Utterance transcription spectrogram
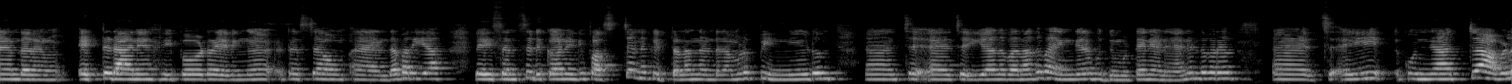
എന്താണ് എട്ടിടാൻ ഇപ്പോൾ ഡ്രൈവിങ് ടെസ്റ്റ് ആവും. എന്താ പറയുക ലൈസൻസ് എടുക്കാൻ എനിക്ക് ഫസ്റ്റ് തന്നെ കിട്ടണം എന്നുണ്ട് നമ്മൾ പിന്നീടും ചെയ്യുക എന്ന് പറഞ്ഞാൽ അത് ഭയങ്കര ബുദ്ധിമുട്ട് തന്നെയാണ്. ഞാൻ എന്താ പറയുക ഈ കുഞ്ഞാറ്റ അവൾ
